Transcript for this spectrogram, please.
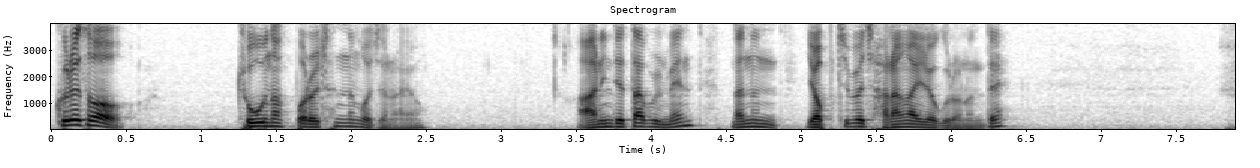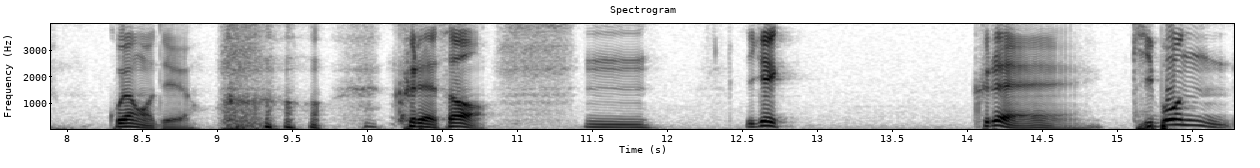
그래서 좋은 학벌을 찾는 거잖아요. 아닌데 따블맨 나는 옆집에 자랑하려고 그러는데 고향 어디예요? 그래서 음 이게 그래 기본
